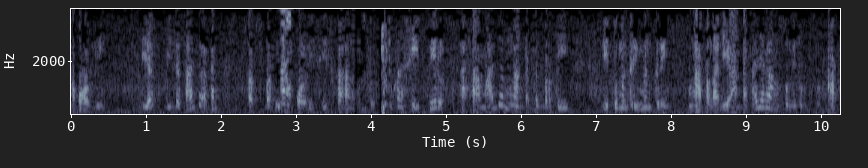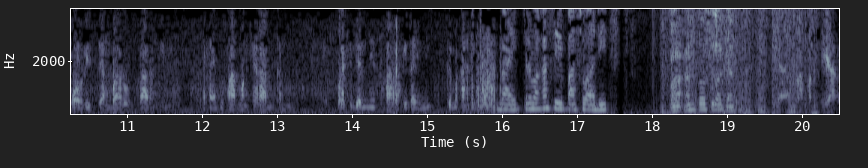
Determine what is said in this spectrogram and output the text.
Kapolri? Dia bisa saja kan sebab-sebab itu polisi sekarang untuk itu kan sipil Ah, sama aja mengangkat seperti itu menteri-menteri mengapa nggak diangkat aja langsung itu Kapolri yang baru sekarang ini karena itu sangat mengherankan presidennya sekarang kita ini terima kasih Baik, terima kasih Pak Swadi. Pak Anto silakan. Ya, selamat siang.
